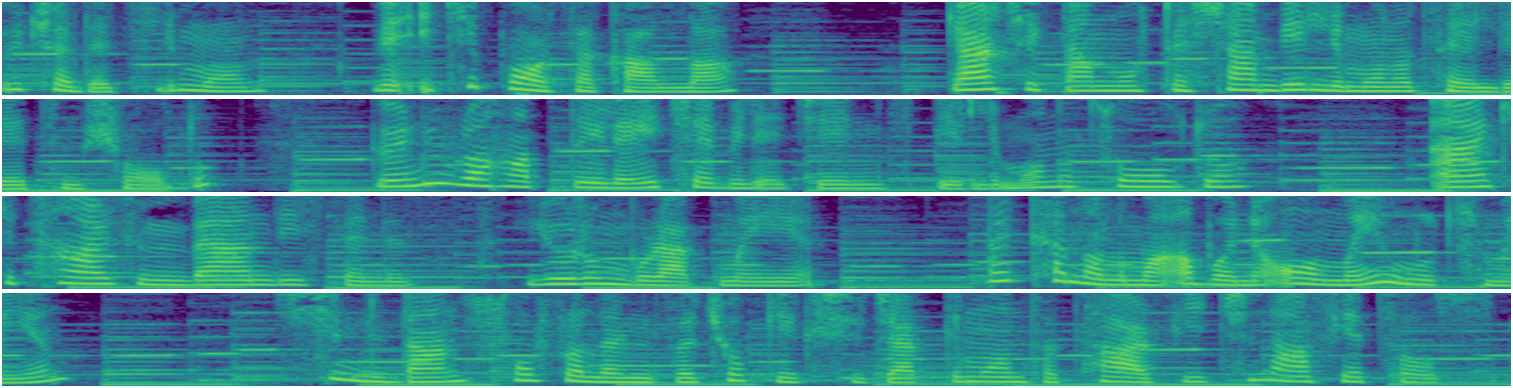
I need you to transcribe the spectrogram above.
3 adet limon ve 2 portakalla gerçekten muhteşem bir limonata elde etmiş oldum. Gönül rahatlığıyla içebileceğiniz bir limonata oldu. Eğer ki tarifimi beğendiyseniz yorum bırakmayı ve kanalıma abone olmayı unutmayın. Şimdiden sofralarınıza çok yakışacak limonata tarifi için afiyet olsun.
